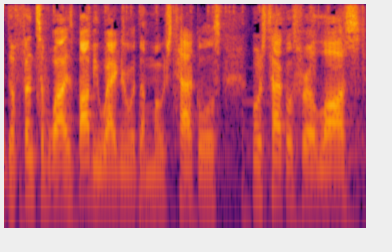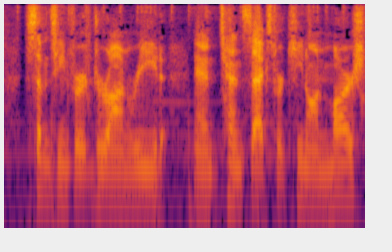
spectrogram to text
Defensive wise, Bobby Wagner with the most tackles, most tackles for a loss, 17 for Jarran Reed, and 10 sacks for Keenan Marsh.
